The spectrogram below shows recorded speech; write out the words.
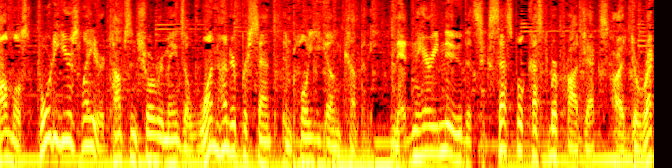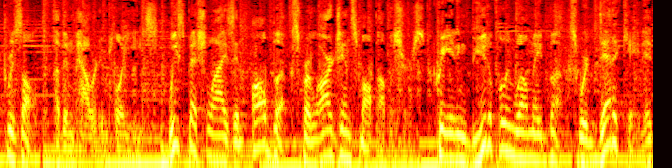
Almost 40 years later, Thomson-Shore remains a 100% employee-owned company. Ned and Harry knew that successful customer projects are a direct result of empowered employees. We specialize in all books for large and small publishers, creating beautiful and well-made books. We're dedicated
